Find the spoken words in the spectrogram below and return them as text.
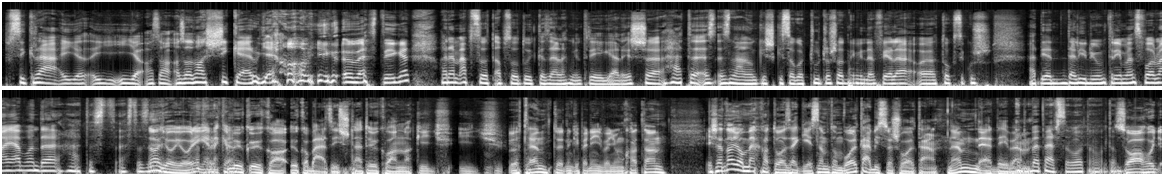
telepszik rá így, így, így az, a, az a nagy siker, ugye, ami övesz téged, hanem abszolút, abszolút úgy kezelnek, mint régen. És uh, hát ez, ez nálunk is kiszokott csúcsosodni mindenféle uh, toxikus, hát ilyen delirium trémensz formájában, de hát ezt, ezt az Nagyon jó, igen, nekem ők, ők, a, ők a bázis, tehát ők vannak így, így öten, tulajdonképpen így vagyunk hatan. És hát nagyon megható az egész, nem tudom, voltál, biztos voltál, nem? Erdélyben. Be persze voltam, voltam. Szóval, hogy,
